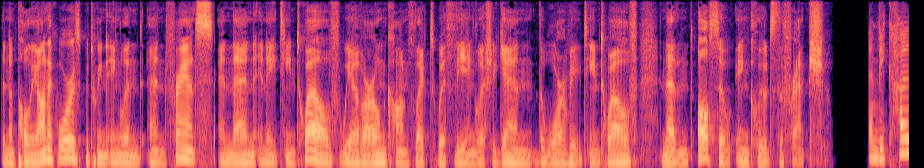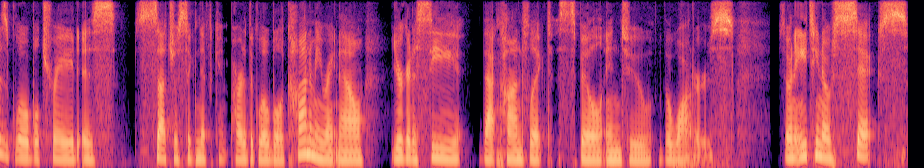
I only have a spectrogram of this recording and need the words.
the Napoleonic Wars between England and France. And then in 1812, we have our own conflict with the English again, the War of 1812. And that also includes the French. And because global trade is such a significant part of the global economy right now, you're going to see that conflict spill into the waters. So in 1806,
